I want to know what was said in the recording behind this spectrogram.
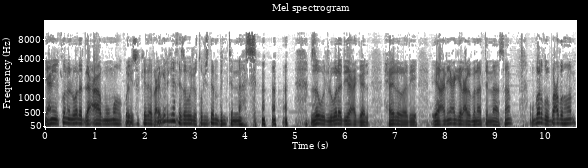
يعني يكون الولد لعاب وما هو كويس وكذا فيقول لك يا أخي زوجه إيش ذنب بنت الناس. زوج الولد يعقل. حلوة دي يعني يعقل على بنات الناس ها؟ وبرضه بعضهم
